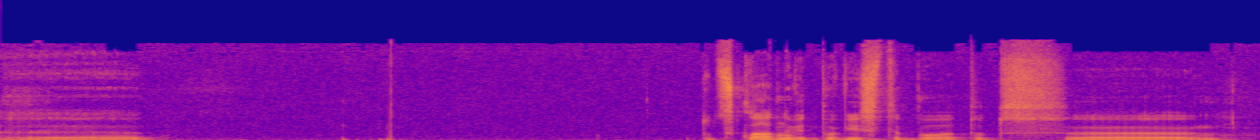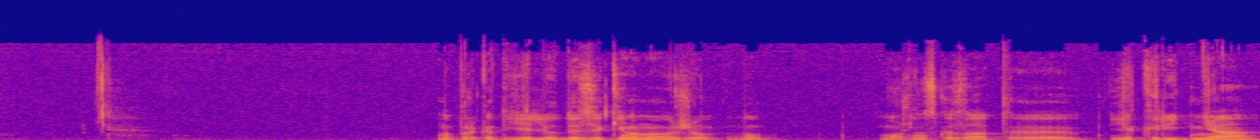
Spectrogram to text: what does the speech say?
Е, Тут складно відповісти, бо тут, е, наприклад, є люди, з якими ми вже, ну, можна сказати, як рідня.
